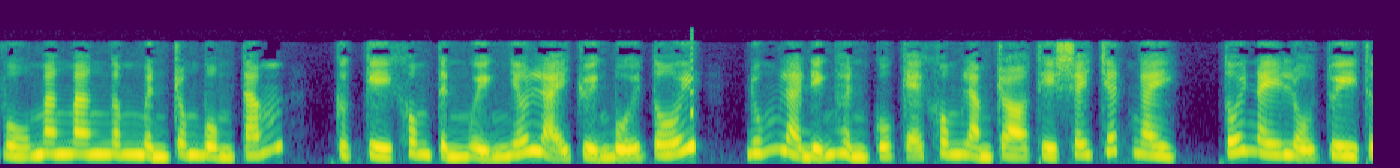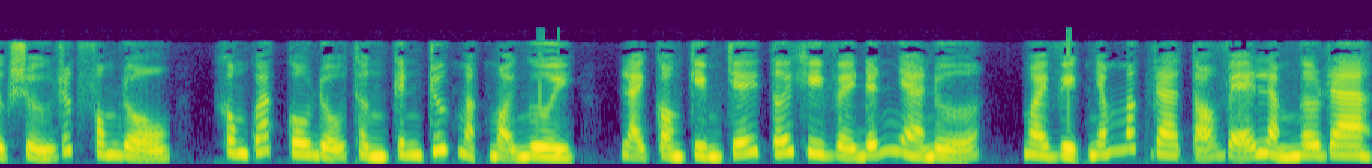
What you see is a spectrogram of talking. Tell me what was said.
vụ mang mang ngâm mình trong bồn tắm, cực kỳ không tình nguyện nhớ lại chuyện buổi tối, đúng là điển hình của kẻ không làm trò thì sẽ chết ngay, tối nay lộ tùy thực sự rất phong độ, không quát cô đổ thần kinh trước mặt mọi người, lại còn kiềm chế tới khi về đến nhà nữa, ngoài việc nhắm mắt ra tỏ vẻ làm ngơ ra,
